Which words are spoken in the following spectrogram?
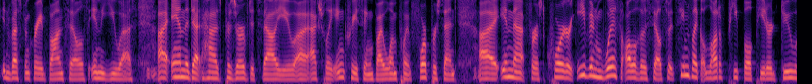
investment grade bond sales in the U.S., mm-hmm. uh, and the debt has preserved its value, uh, actually increasing by 1.4% uh, in that first quarter, even with all of those sales. So it seems like a lot of people, Peter, do do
